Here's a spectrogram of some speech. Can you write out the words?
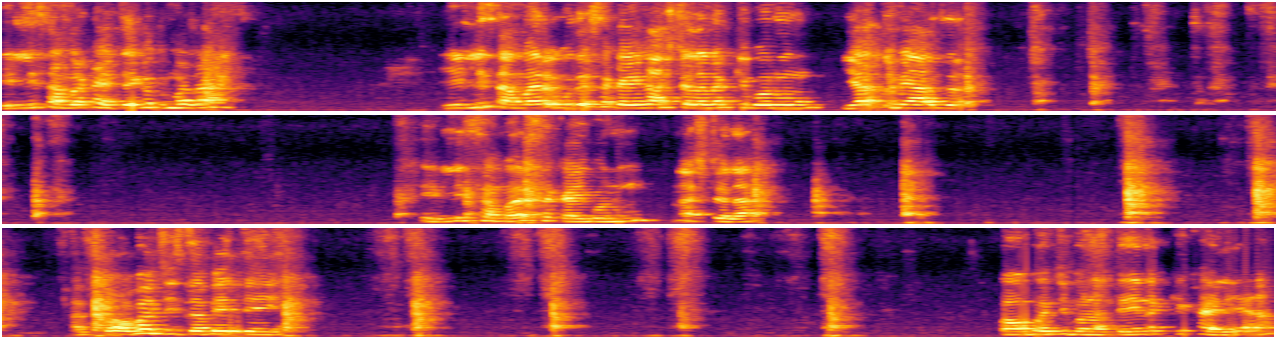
इडली सांबार खायचंय का तुम्हाला? इडली सांबार उद्या सकाळी नाश्त्याला नक्की बनवू. या तुम्ही आज. इडली सांबार सकाळी बनवू नाश्त्याला. आज पावभाजीचा बेत आहे. पावभाजी बनवते नक्की खायला या.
